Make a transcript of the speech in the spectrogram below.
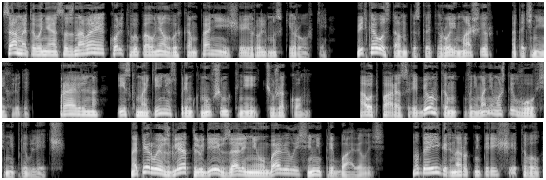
Сам этого не осознавая, Кольт выполнял в их компании еще и роль маскировки. Ведь кого станут искать Рой и Машвер, а точнее их люди? Правильно, иск Магиню с примкнувшим к ней чужаком. А вот пара с ребенком внимание может и вовсе не привлечь. На первый взгляд людей в зале не убавилось и не прибавилось. Но да Игорь народ не пересчитывал,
